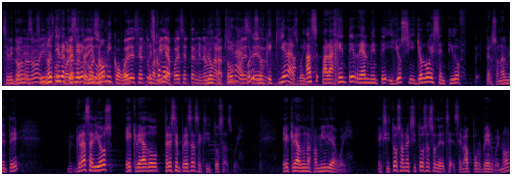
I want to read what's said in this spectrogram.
¿Sí me No, no, no. Sí, yo tiene que ser económico, güey. Puede ser tu Es familia, puede ser terminar lo un que maratón, quieras, puede por eso, ser... lo que quieras, güey. Para gente realmente, y yo sí, yo lo he sentido personalmente, gracias a Dios he creado tres empresas exitosas, güey. He creado una familia, güey. Exitosa o no exitosa, eso de- se, se va por ver, güey, ¿no?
